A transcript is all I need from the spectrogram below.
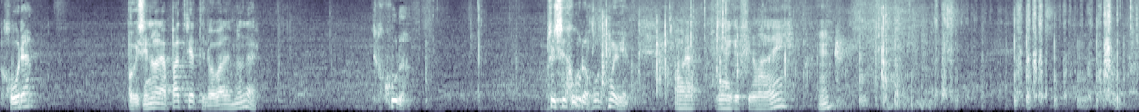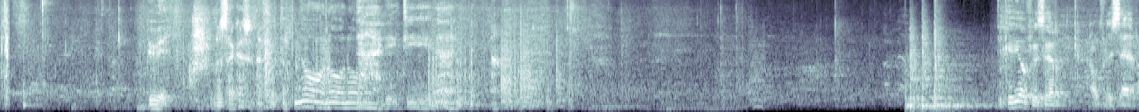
¿Jura? Porque si no la patria te lo va a demandar. Jura. Sí, sí, juro, juro. Muy bien. Ahora tiene que firmar ahí. ¿eh? Pibe, ¿nos sacas una foto? No, no, no. Dale, che, dale. Te quería ofrecer. Ofrecer.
